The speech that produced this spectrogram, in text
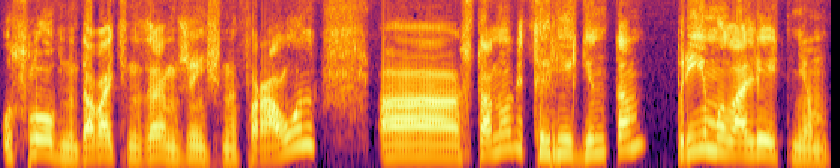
условно, давайте назовем женщину фараон, а, становится регентом при малолетнем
